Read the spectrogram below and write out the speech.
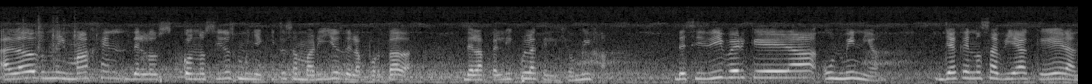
al lado de una imagen de los conocidos muñequitos amarillos de la portada de la película que eligió mi hija. Decidí ver que era un Minion, ya que no sabía qué eran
